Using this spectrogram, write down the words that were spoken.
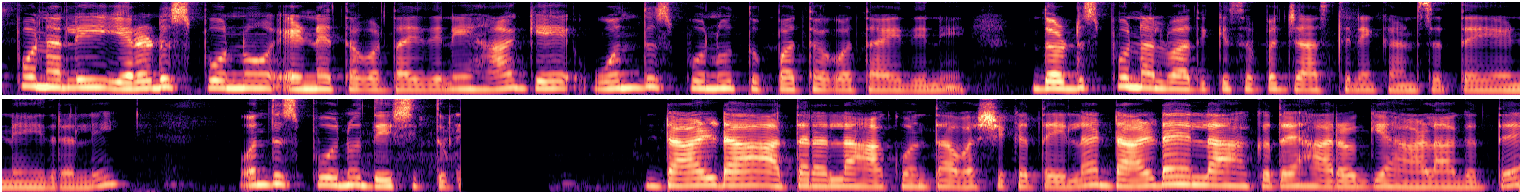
ಸ್ಪೂನಲ್ಲಿ ಎರಡು ಸ್ಪೂನು ಎಣ್ಣೆ ತಗೋತಾ ಇದ್ದೀನಿ. ಹಾಗೆ ಒಂದು ಸ್ಪೂನು ತುಪ್ಪ ತಗೋತಾ ಇದ್ದೀನಿ. ದೊಡ್ಡ ಸ್ಪೂನ್ ಅಲ್ವಾ? ಅದಕ್ಕೆ ಸ್ವಲ್ಪ ಜಾಸ್ತಿನೇ ಕಾಣಿಸುತ್ತೆ ಎಣ್ಣೆ ಇದರಲ್ಲಿ. ಒಂದು ಸ್ಪೂನು ದೇಶಿ ತುಪ್ಪ. ಡಾಲ್ಡಾ ಆ ಥರ ಎಲ್ಲ ಹಾಕುವಂಥ ಅವಶ್ಯಕತೆ ಇಲ್ಲ. ಡಾಲ್ಡಾ ಎಲ್ಲ ಹಾಕಿದ್ರೆ ಆರೋಗ್ಯ ಹಾಳಾಗುತ್ತೆ.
